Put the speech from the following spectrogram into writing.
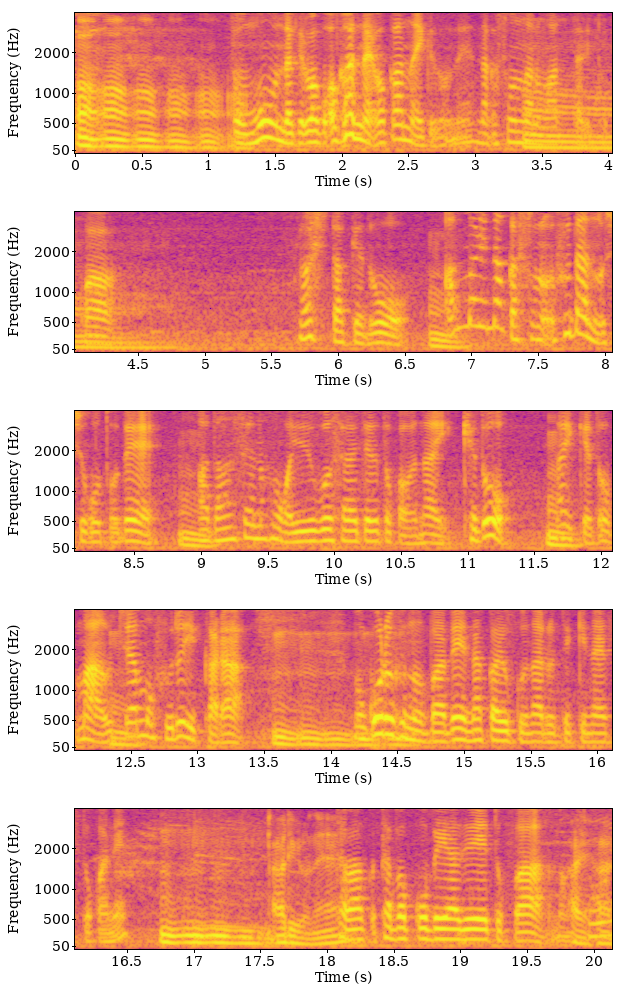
うんうんうんうんうん。と思うんだけどわわかんないわかんないけどね。なんかそんなのもあったりとかはしたけど、うん。あんまりなんかその普段の仕事で、うん。あ男性の方が優遇されてるとかはないけど、うん。ないけどまあうちはもう古いから、うんうんうんうん。もうゴルフの場で仲良くなる的なやつとかね。うんうんうんうん。あるよね。タバタバコ部屋でとか、まあ、はいそうはい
